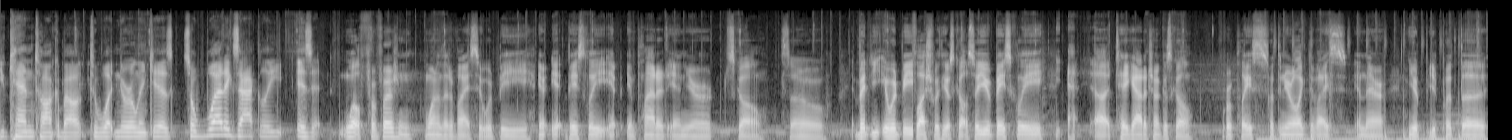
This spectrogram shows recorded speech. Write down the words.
you can talk about to what Neuralink is. So, what exactly is it? Well, for version one of the device, it would be it, basically implanted in your skull. So, but it would be flush with your skull. So you basically uh, take out a chunk of skull, replace, put the Neuralink device in there. You you put the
